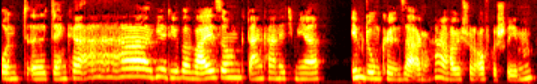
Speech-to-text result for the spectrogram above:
und äh, denke, ah, hier die Überweisung, dann kann ich mir im Dunkeln sagen, ha, habe ich schon aufgeschrieben,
